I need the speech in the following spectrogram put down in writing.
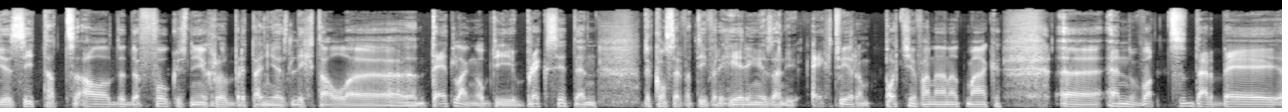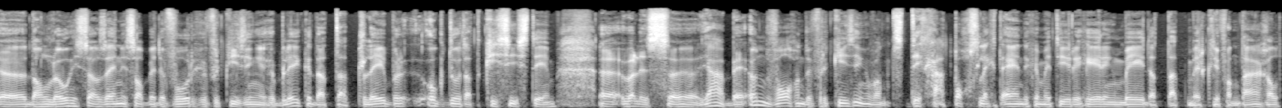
je ziet dat al de, de focus nu in Groot-Brittannië ligt al eh, een tijd lang op die brexit. En de conservatieve regering is daar nu echt weer een potje van aan het maken. Eh, en wat daarbij eh, dan logisch zou zijn, is al bij de vorige verkiezingen gebleken dat dat Labour, ook door dat kiessysteem, eh, wel eens ja, bij een volgende verkiezing, want dit gaat toch slecht eindigen met die regering mee, dat, dat merk je vandaag al,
